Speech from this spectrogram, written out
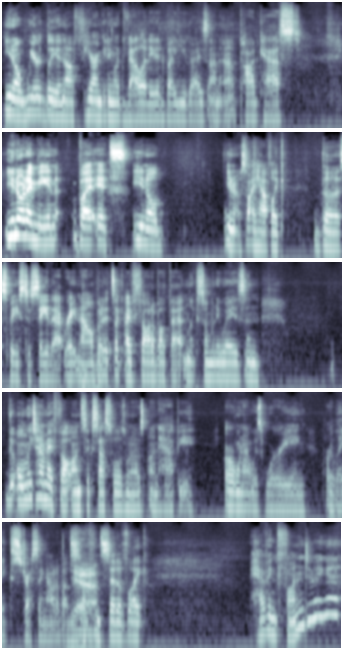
You know, weirdly enough, here I'm getting like validated by you guys on a podcast. You know what I mean? But it's you know, you know, so I have like the space to say that right now. But it's like I've thought about that in like so many ways, and the only time I felt unsuccessful was when I was unhappy or when I was worrying or like stressing out about Yeah. stuff instead of like having fun doing it.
